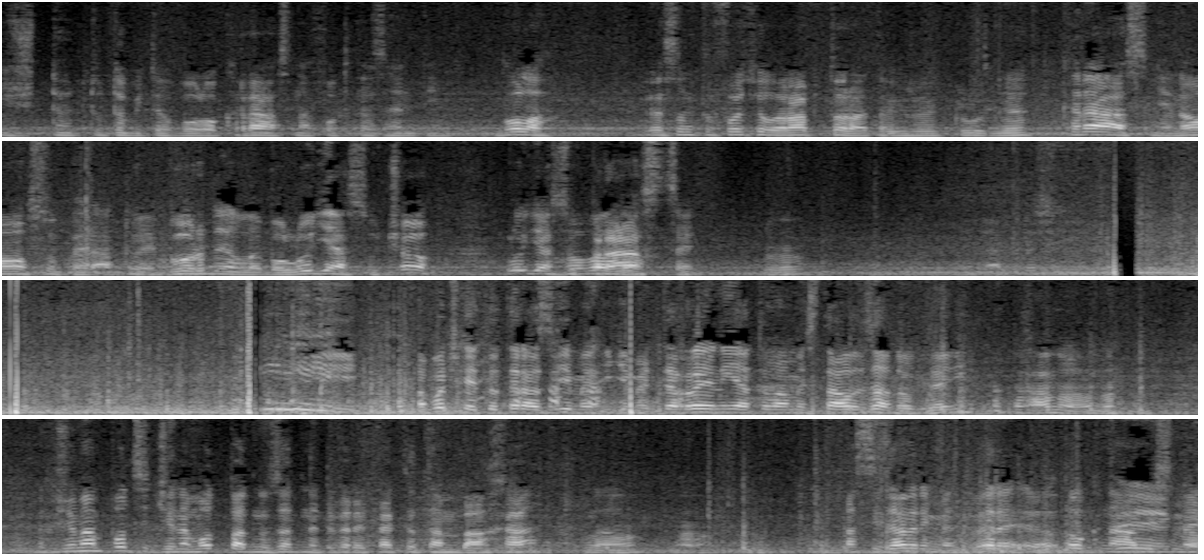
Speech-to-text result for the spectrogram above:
že to, tuto by to bolo krásna fotka s hentým. Bola. Ja som tu fotil Raptora, takže kľudne. Krásne, no super. A tu je bordel, lebo ľudia sú čo? Ľudia sú Hovada. prásce. Uh-huh. A počkaj, to teraz ideme, ideme terény a to máme stále zadok, ne? Áno, áno. Takže mám pocit, že nám odpadnú zadné dvere, tak to tam bácha. No, no. Asi zavrime dvere, e, okná, aby sme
